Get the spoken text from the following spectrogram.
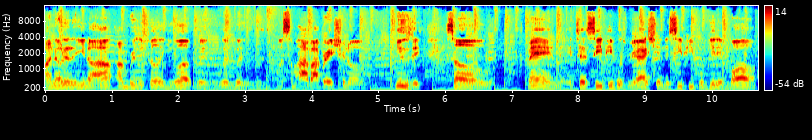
I know that you know I, am really filling you up with with, with with some high vibrational music. So man, to see people's reaction, to see people get involved,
